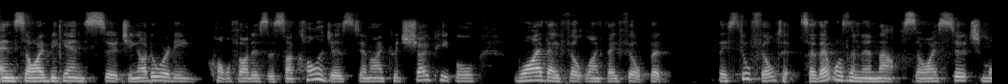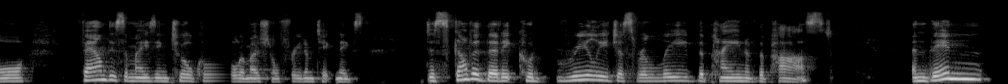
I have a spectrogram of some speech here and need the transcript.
And so I began searching. I'd already qualified as a psychologist and I could show people why they felt like they felt, but they still felt it. So that wasn't enough. So I searched more, found this amazing tool called emotional freedom techniques discovered that it could really just relieve the pain of the past. And then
